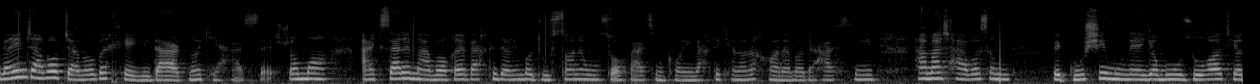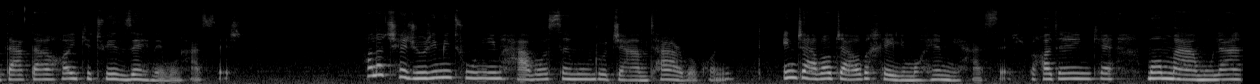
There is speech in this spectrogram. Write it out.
و این جواب جواب خیلی دردناکی هستش. چون ما اکثر مواقع وقتی داریم با دوستانمون صحبت می‌کنیم وقتی کنار خانواده هستیم همش حواسمون به گوشیمونه یا موضوعات یا دقدقه هایی که توی ذهنمون هستش. حالا چجوری می‌تونیم حواسمون رو جمعتر بکنیم؟ این جواب جواب خیلی مهمی هستش. به خاطر اینکه ما معمولا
